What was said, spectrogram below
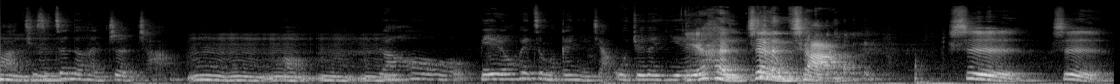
话，嗯其实真的很正常。嗯嗯嗯嗯嗯，然后别人会这么跟你讲，我觉得也也很正正常。是是，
